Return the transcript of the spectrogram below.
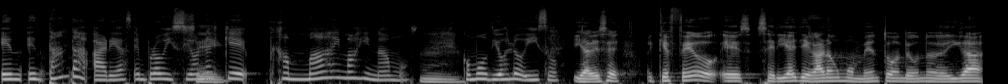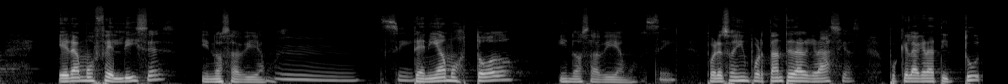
en, en tantas áreas, en provisiones que jamás imaginamos. Mm. Cómo Dios lo hizo. Y a veces, qué feo es, sería llegar a un momento donde uno diga, éramos felices y no sabíamos. Mm, sí. Teníamos todo y no sabíamos. Sí. Por eso es importante dar gracias, porque la gratitud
